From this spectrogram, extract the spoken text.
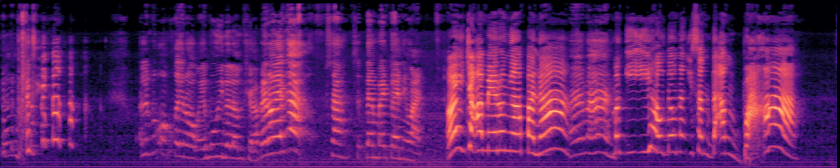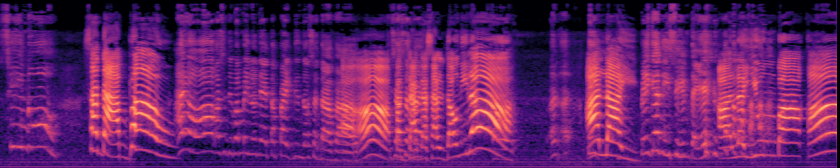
Alam mo kung kay Roque, umuwi na lang siya. Pero ayun nga, sa September 21. Ay, tsaka meron nga pala. Ay man, Mag-iihaw daw ng isang daang baka sino? sa Davao. Ay, oo, kasi di ba may Luneta Park din daw sa Davao. Oo, Isasama- pagdadasal daw nila. An- an- Alay. Paganism, te. Alay yung baka.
